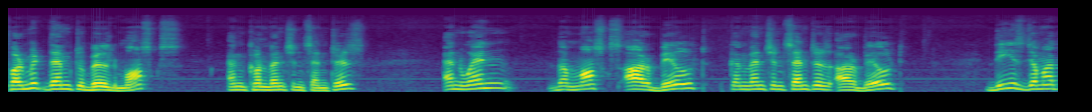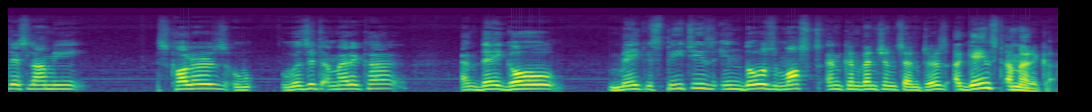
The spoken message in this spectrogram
permit them to build mosques and convention centres and when the mosques are built convention centre are built these Jamaat Islami scholars visit America and they go make speeches in those mosques and convention centers against America.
